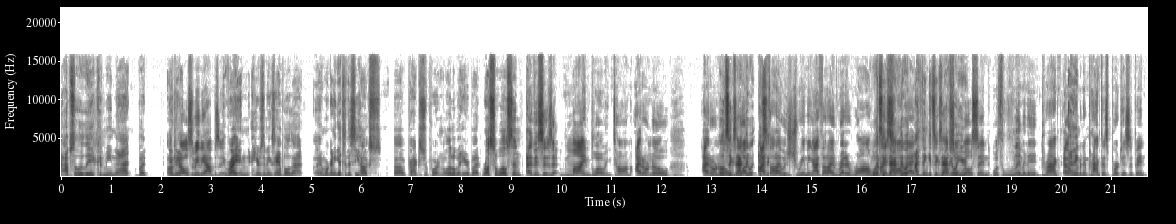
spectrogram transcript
Absolutely, it could mean that, but It could the also mean the opposite. right, and here's an example of that. And we're going to get to the Seahawks uh, practice report in a little bit here, but Russell Wilson. Uh, this is mind blowing, Tom. I don't know. I don't know. Well, it's exactly what- I it's- thought I was dreaming. I thought I read it wrong Well, it's I exactly saw what- that. I think it's exactly Russell what you're- Wilson was limited prac- a think- limited practice participant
